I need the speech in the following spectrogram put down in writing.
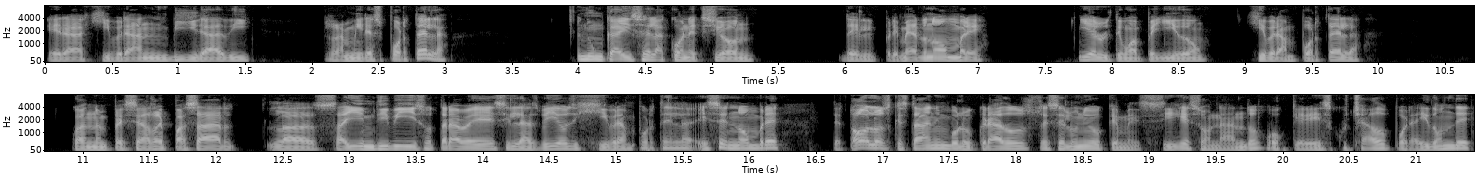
era Gibran Viradi Ramírez Portela. Nunca hice la conexión del primer nombre y el último apellido, Gibran Portela cuando empecé a repasar las IMDb's otra vez y las videos, dije, Gibran Portela, ese nombre de todos los que estaban involucrados es el único que me sigue sonando o que he escuchado por ahí donde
